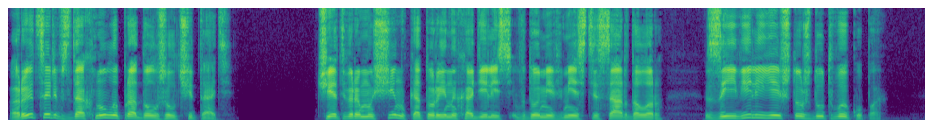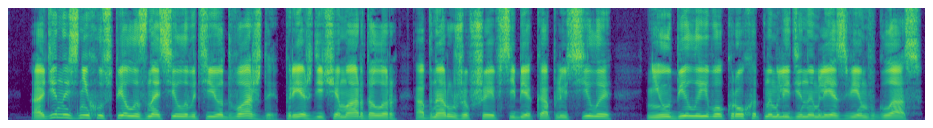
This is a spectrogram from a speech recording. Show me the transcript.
Рыцарь вздохнул и продолжил читать. Четверо мужчин, которые находились в доме вместе с Ардалор, заявили ей, что ждут выкупа. Один из них успел изнасиловать ее дважды, прежде чем Ардалор, обнаружившая в себе каплю силы, не убила его крохотным ледяным лезвием в глаз,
